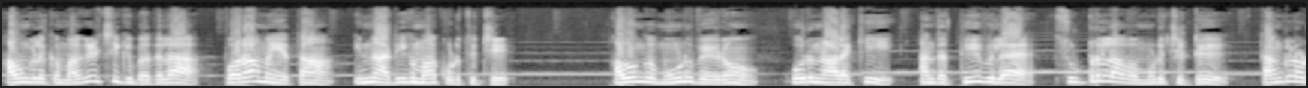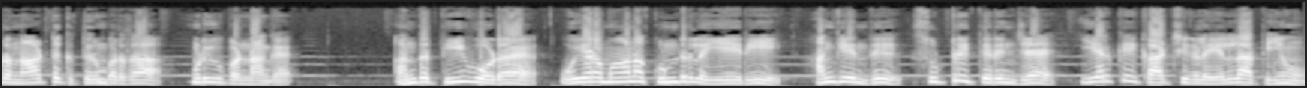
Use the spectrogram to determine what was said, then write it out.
அவங்களுக்கு மகிழ்ச்சிக்கு பதிலா பொறாமையத்தான் இன்னும் அதிகமா கொடுத்துச்சு. அவங்க மூணு பேரும் ஒரு நாளைக்கு அந்த தீவுல சுற்றுலாவை முடிச்சிட்டு தங்களோட நாட்டுக்கு திரும்புறதா முடிவு பண்ணாங்க. அந்த தீவோட உயரமான குன்றுல ஏறி அங்கேருந்து சுற்றி தெரிஞ்ச இயற்கை காட்சிகளை எல்லாத்தையும்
